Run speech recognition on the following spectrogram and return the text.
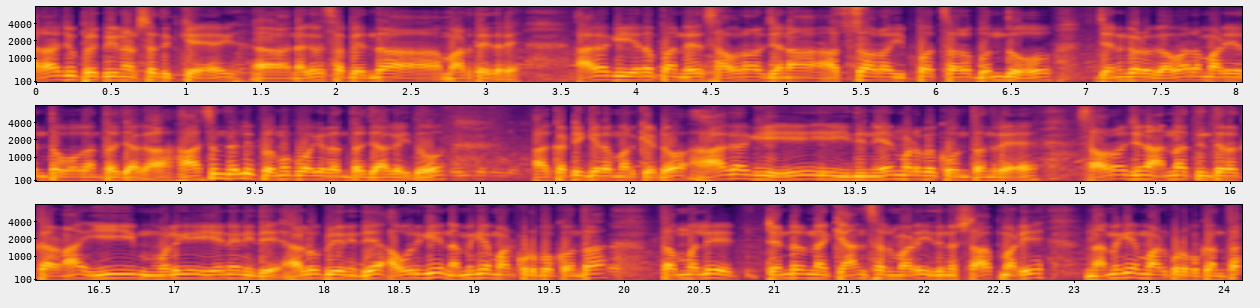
ಹರಾಜು ಪ್ರಕ್ರಿಯೆ ನಡೆಸೋದಕ್ಕೆ ನಗರಸಭೆಯಿಂದ ಮಾಡ್ತಾ ಇದ್ದಾರೆ. ಹಾಗಾಗಿ ಏನಪ್ಪ ಅಂದರೆ ಸಾವಿರಾರು ಜನ, ಹತ್ತು ಸಾವಿರ, ಇಪ್ಪತ್ತು ಸಾವಿರ ಬಂದು ಜನಗಳು ವ್ಯವಹಾರ ಮಾಡಿ ಅಂತ ಹೋಗೋಂಥ ಜಾಗ, ಹಾಸನದಲ್ಲಿ ಪ್ರಮುಖವಾಗಿರೋಂಥ ಜಾಗ ಇದು, ಆ, ಕಟ್ಟಿಂಗೆರೆ ಮಾರ್ಕೆಟು ಹಾಗಾಗಿ ಇದನ್ನೇನು ಮಾಡಬೇಕು ಅಂತಂದರೆ ಸಾವಿರಾರು ಜನ ಅನ್ನ ತಿಂತಿರೋ ಕಾರಣ ಈ ಮಳಿಗೆ ಏನೇನಿದೆ, ಅಳುಬು ಏನಿದೆ, ಅವರಿಗೆ ನಮಗೆ ಮಾಡಿಕೊಡ್ಬೇಕು ಅಂತ ತಮ್ಮಲ್ಲಿ ಟೆಂಡರ್ನ ಕ್ಯಾನ್ಸಲ್ ಮಾಡಿ ಇದನ್ನು ಸ್ಟಾಪ್ ಮಾಡಿ ನಮಗೆ ಮಾಡಿಕೊಡ್ಬೇಕಂತ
